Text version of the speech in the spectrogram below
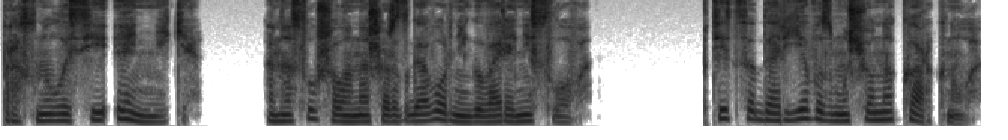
Проснулась и Энники. Она слушала наш разговор, не говоря ни слова. Птица Дарье возмущенно каркнула.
